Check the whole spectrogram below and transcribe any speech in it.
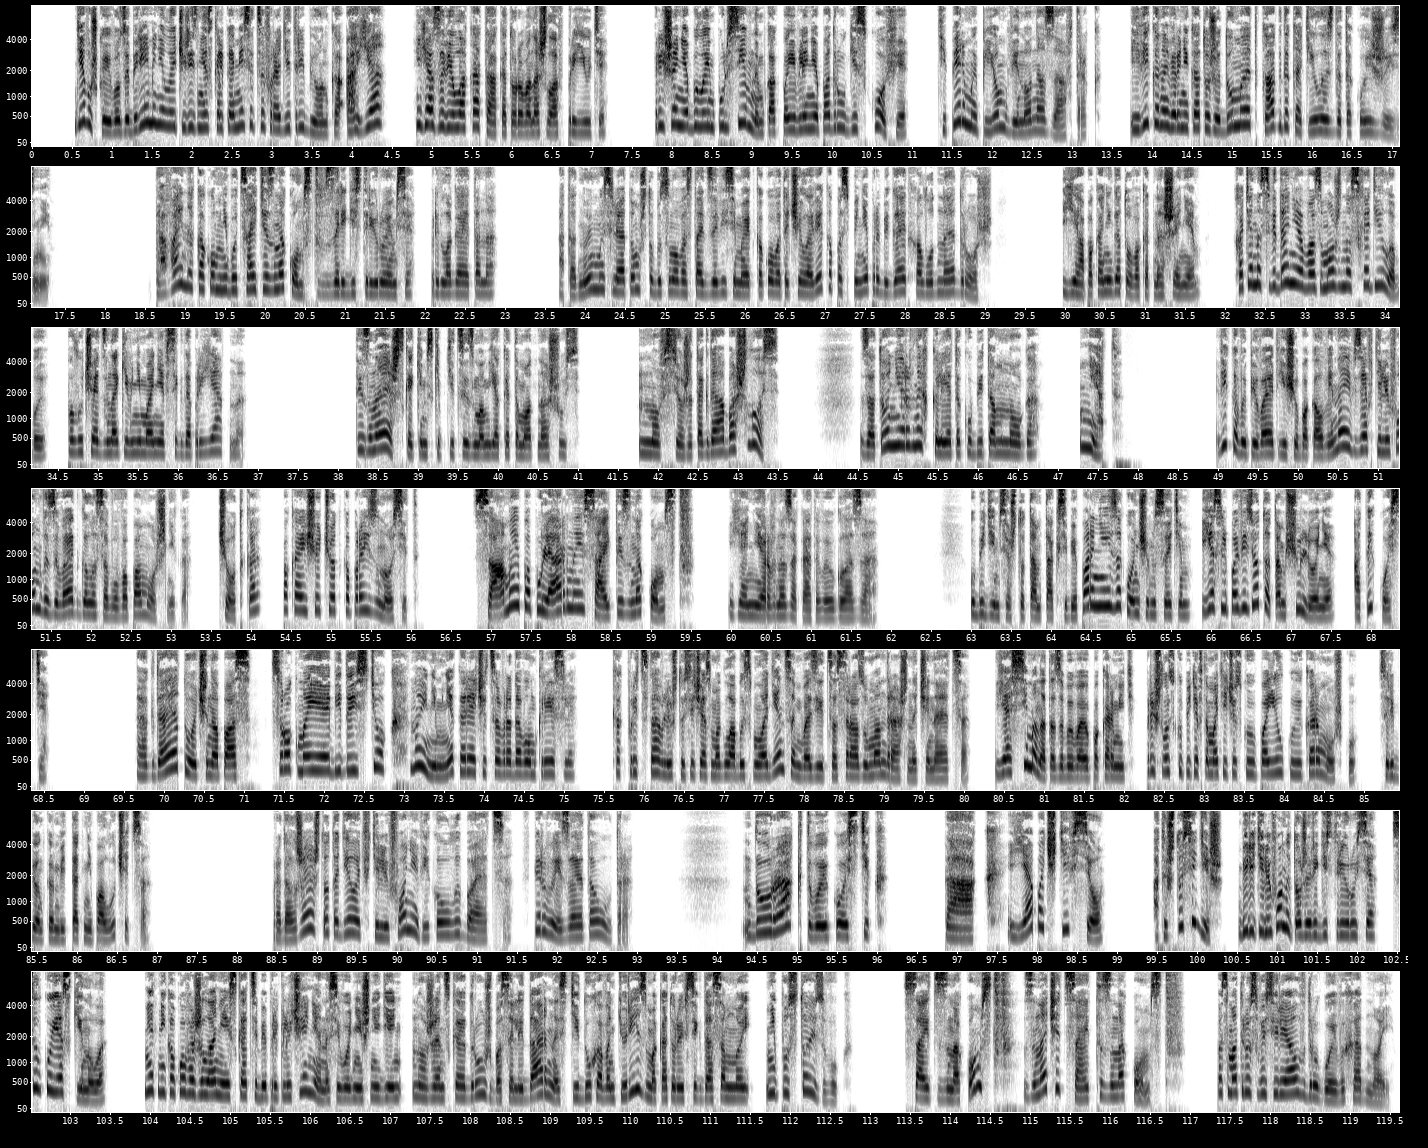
Девушка его забеременела и через несколько месяцев родит ребенка, а я я завела кота, которого нашла в приюте. Решение было импульсивным, как появление подруги с кофе. Теперь мы пьем вино на завтрак. И Вика наверняка тоже думает, как докатилась до такой жизни. «Давай на каком-нибудь сайте знакомств зарегистрируемся», — предлагает она. От одной мысли о том, чтобы снова стать зависимой от какого-то человека, по спине пробегает холодная дрожь. Я пока не готова к отношениям. Хотя на свидание, возможно, сходила бы, Получать знаки внимания всегда приятно. Ты знаешь, с каким скептицизмом я к этому отношусь. Но все же тогда обошлось. Зато нервных клеток убито много. Нет. Вика выпивает еще бокал вина и, взяв телефон, вызывает голосового помощника. Четко, пока еще четко произносит. Самые популярные сайты знакомств. Я нервно закатываю глаза. Убедимся, что там так себе парни, и закончим с этим. Если повезет, отомщу Лене, а ты Косте». «Тогда я точно пас. Срок моей обиды истек, но и не мне корячиться в родовом кресле. Как представлю, что сейчас могла бы с младенцем возиться, сразу мандраж начинается. Я Симона-то забываю покормить. Пришлось купить автоматическую поилку и кормушку. С ребенком ведь так не получится». Продолжая что-то делать в телефоне, Вика улыбается впервые за это утро. «Дурак твой, Костик!» «Так, я почти все. А ты что сидишь? Бери телефон и тоже регистрируйся. Ссылку я скинула. Нет никакого желания искать себе приключения на сегодняшний день, но женская дружба, солидарность и дух авантюризма, который всегда со мной, не пустой звук. Сайт знакомств значит сайт знакомств. Посмотрю свой сериал в другой выходной.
